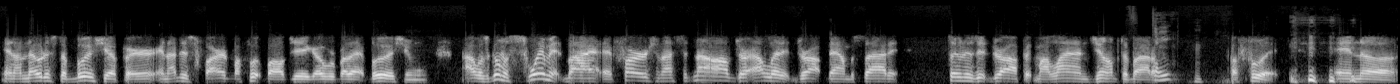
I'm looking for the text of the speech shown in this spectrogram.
and I noticed a bush up there, and I just fired my football jig over by that bush, and I was going to swim it by it at first, and I said, no, I'll dr- I'll let it drop down beside it. As soon as it dropped it, my line jumped about a, a foot, and uh,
